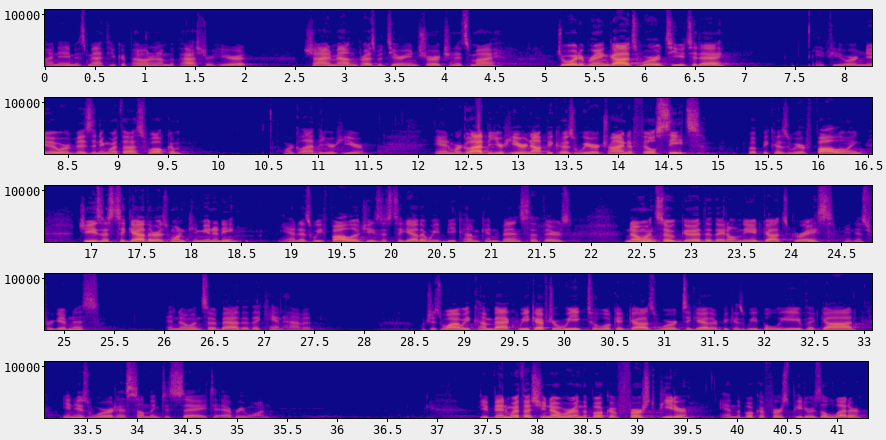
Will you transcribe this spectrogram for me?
My name is Matthew Capone, and I'm the pastor here at Cheyenne Mountain Presbyterian Church, and it's my joy to bring God's Word to you today. If you are new or visiting with us, welcome. We're glad that you're here. And we're glad that you're here not because we are trying to fill seats, but because we are following Jesus together as one community. And as we follow Jesus together, we become convinced that there's no one so good that they don't need God's grace and His forgiveness, and no one so bad that they can't have it. Which is why we come back week after week to look at God's Word together, because we believe that God, in His Word, has something to say to everyone. If you've been with us, you know we're in the book of 1 Peter, and the book of 1 Peter is a letter.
